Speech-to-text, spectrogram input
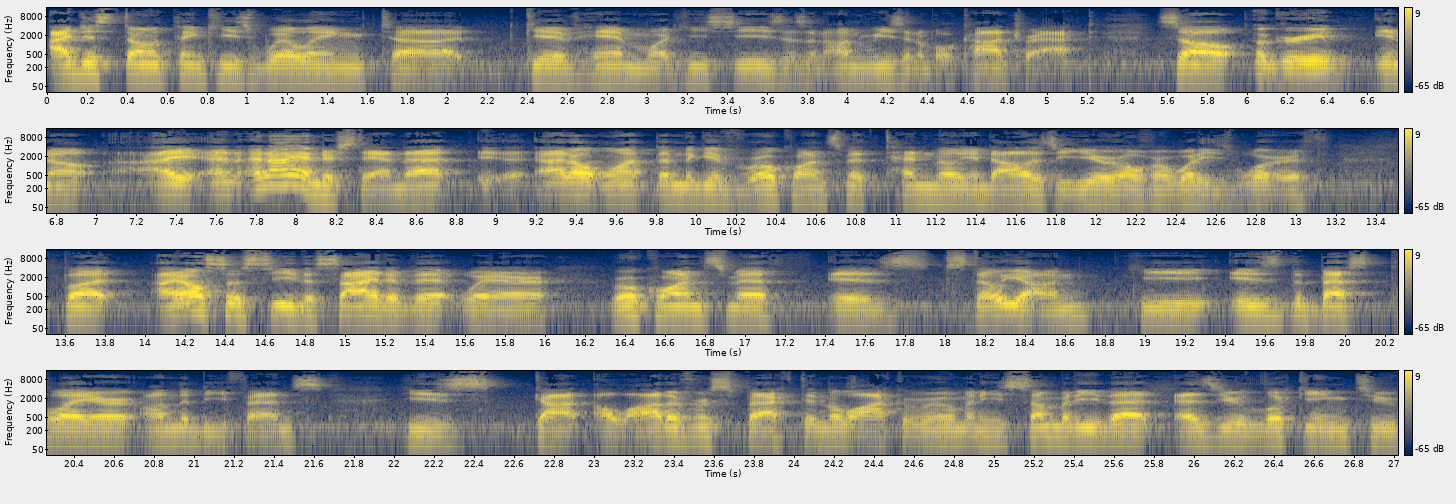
I just don't think he's willing to give him what he sees as an unreasonable contract. So agreed. You know, I and, and I understand that. I don't want them to give Roquan Smith ten million dollars a year over what he's worth, but I also see the side of it where Roquan Smith is still young. He is the best player on the defense. He's got a lot of respect in the locker room, and he's somebody that, as you're looking to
